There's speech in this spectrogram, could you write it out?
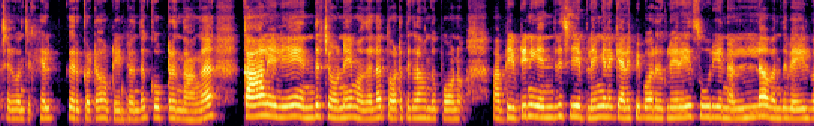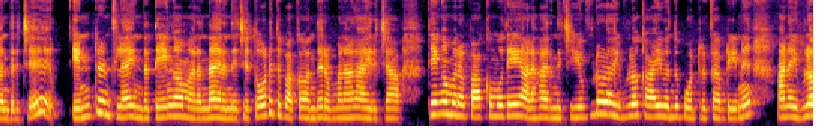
சரி கொஞ்சம் ஹெல்ப்க்கு இருக்கட்டும் அப்படின்ட்டு வந்து கூப்பிட்டுருந்தாங்க. காலையிலேயே எந்திரிச்சோடனே முதல்ல தோட்டத்துக்கு தான் வந்து போனோம். அப்படி இப்படின்னு எந்திரிச்சு பிள்ளைங்களை கிளப்பி போகிறதுக்குள்ளேயே சூரியன் நல்லா வந்து வெயில் வந்துருச்சு. என்ட்ரன்ஸில் இந்த தேங்காய் மரம் தான் இருந்துச்சு. தோட்டத்து பக்கம் வந்து ரொம்ப நாள் ஆயிடுச்சா தேங்காய் மரம் பார்க்கும்போதே அழகாக இருந்துச்சு. எவ்வளோ இவ்வளோ காய் வந்து போட்டிருக்கு அப்படின்னு. ஆனால் இவ்வளோ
